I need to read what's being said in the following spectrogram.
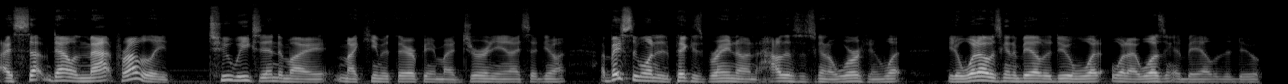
I sat down with Matt probably two weeks into my my chemotherapy and my journey, and I said, you know I basically wanted to pick his brain on how this is going to work and what you know what I was going to be able to do and what what I wasn't going to be able to do.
